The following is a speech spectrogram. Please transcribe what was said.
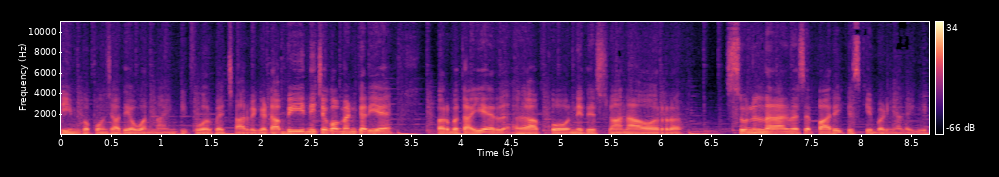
टीम को पहुँचा दिया 194 पे चार विकेट। अभी नीचे कमेंट करिए और बताइए आपको नीतीश राणा और, सुनील नारायण में से पारी किसकी बढ़िया लगी?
